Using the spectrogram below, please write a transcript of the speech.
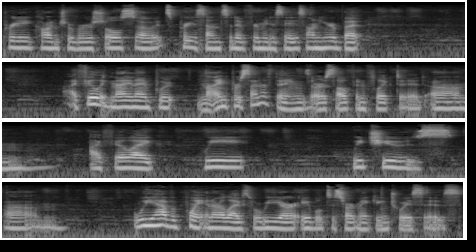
pretty controversial, so it's pretty sensitive for me to say this on here, but I feel like 99.9% of things are self-inflicted. Um, I feel like we we choose um, we have a point in our lives where we are able to start making choices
